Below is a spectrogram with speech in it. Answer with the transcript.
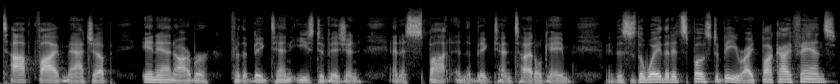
top 5 matchup in Ann Arbor for the Big 10 East Division and a spot in the Big 10 title game. And this is the way that it's supposed to be, right Buckeye fans?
